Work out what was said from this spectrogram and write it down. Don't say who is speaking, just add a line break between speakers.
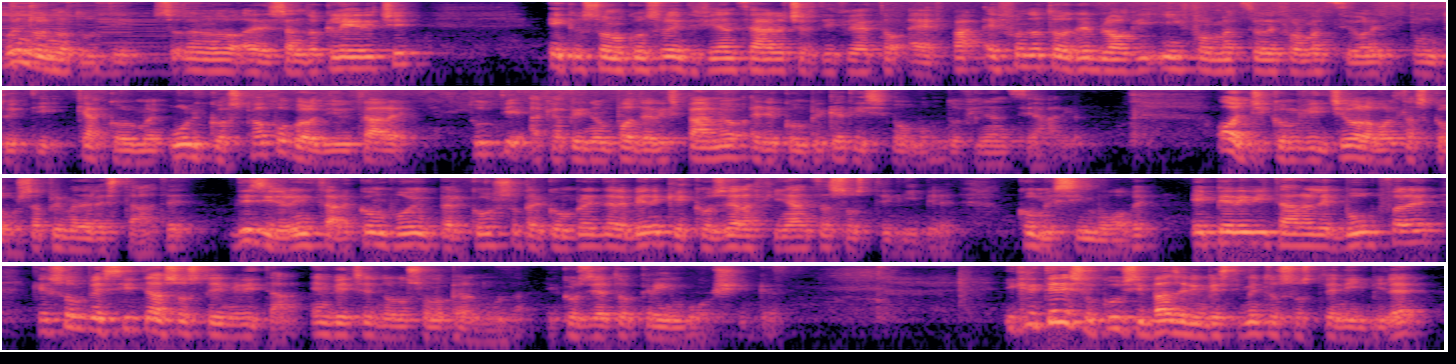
Buongiorno a tutti, sono Alessandro Clerici e sono consulente finanziario certificato EFPA e fondatore del blog informazioneformazione.it che ha come unico scopo quello di aiutare tutti a capire un po' del risparmio e del complicatissimo mondo finanziario. Oggi, come vi dicevo la volta scorsa, prima dell'estate, desidero iniziare con voi un percorso per comprendere bene che cos'è la finanza sostenibile, come si muove e per evitare le bufale che sono vestite dalla sostenibilità e invece non lo sono per nulla, il cosiddetto greenwashing. I criteri su cui si basa l'investimento sostenibile,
